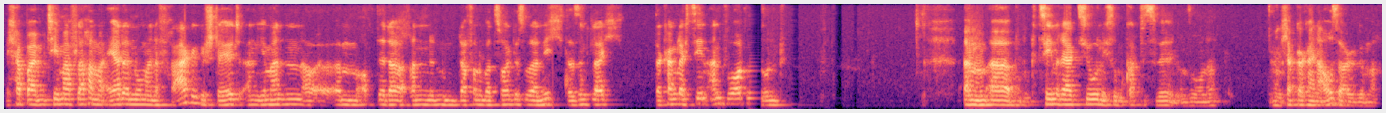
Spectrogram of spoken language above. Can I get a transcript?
Ich habe beim Thema flache Erde nur mal eine Frage gestellt an jemanden, ähm, ob der daran, davon überzeugt ist oder nicht. Da sind gleich, da kann gleich zehn Antworten und ähm, äh, zehn Reaktionen. Ich so, um Gottes Willen und so, ne? Und ich habe gar keine Aussage gemacht.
